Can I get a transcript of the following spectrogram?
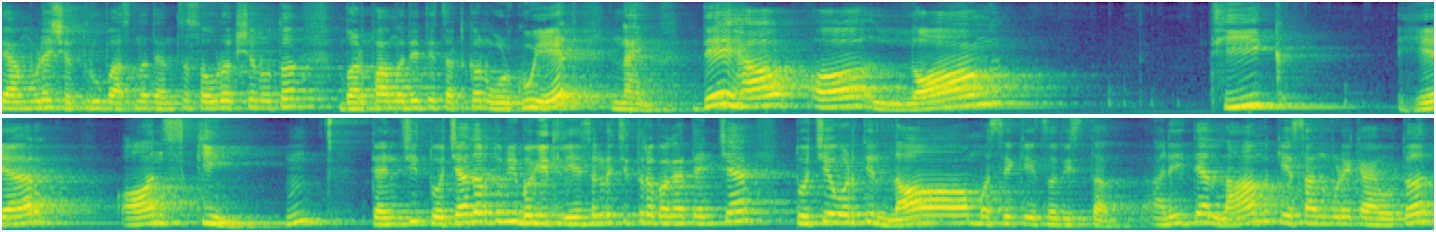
त्यामुळे शत्रूपासनं त्यांचं संरक्षण होतं. बर्फामध्ये ते चटकन ओळखू येत नाही. They have a long thick hair on skin त्यांची त्वचा जर तुम्ही बघितली हे सगळे चित्र बघा त्यांच्या त्वचेवरती लांब असे केस दिसतात. आणि त्या लांब केसांमुळे काय होतं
